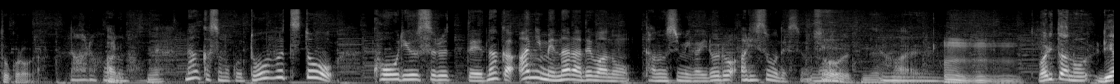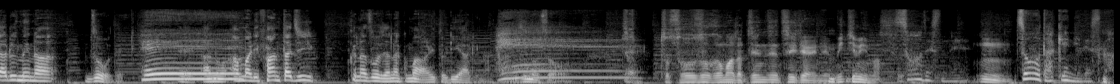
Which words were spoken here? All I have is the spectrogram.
ところがなるほどなあるんですね。なんかそのこう動物と交流するってなんかアニメならではの楽しみがいろいろありそうですよね。そうですね。うんはい。うんうん割とあのリアルめな像で、えーあのあんまりファンタジックな像じゃなく、まあ割とリアルな感じの像。へー。うんと想像がまだ全然ついてないん。で見てみます？そうですね。うん。象だけにですか？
